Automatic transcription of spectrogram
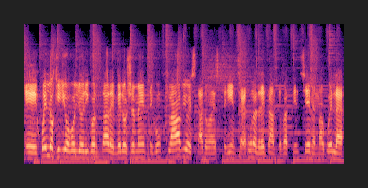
E quello che io voglio ricordare velocemente con Flavio è stata un'esperienza, una delle tante fatte insieme, ma quella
